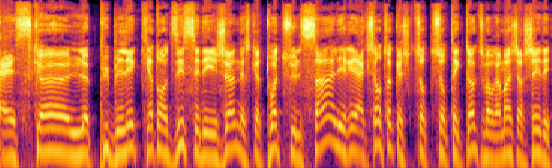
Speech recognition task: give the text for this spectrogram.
est-ce que le public, quand on dit c'est des jeunes, est-ce que toi tu le sens, les réactions, tu sais, que sur, sur TikTok, tu vas vraiment chercher des,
